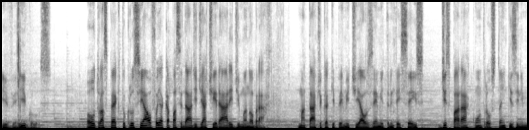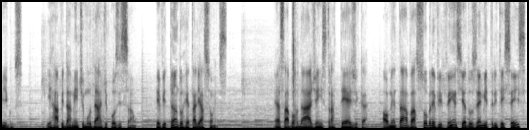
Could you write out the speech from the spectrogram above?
e veículos. Outro aspecto crucial foi a capacidade de atirar e de manobrar, uma tática que permitia aos M36 disparar contra os tanques inimigos e rapidamente mudar de posição, evitando retaliações. Essa abordagem estratégica aumentava a sobrevivência dos M36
